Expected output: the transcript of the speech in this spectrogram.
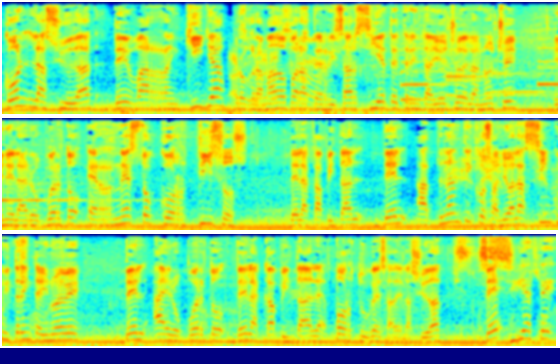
con la ciudad de Barranquilla, programado para aterrizar 7.38 de la noche en el aeropuerto Ernesto Cortizos de la capital del Atlántico. Salió a las 5 y 39 del aeropuerto de la capital portuguesa, de la ciudad de... 7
